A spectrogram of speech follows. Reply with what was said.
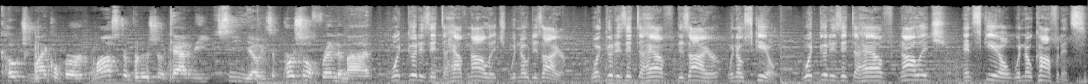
Coach Michael Burt, Monster Producer Academy CEO. He's a personal friend of mine. What good is it to have knowledge with no desire? What good is it to have desire with no skill? What good is it to have knowledge and skill with no confidence?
